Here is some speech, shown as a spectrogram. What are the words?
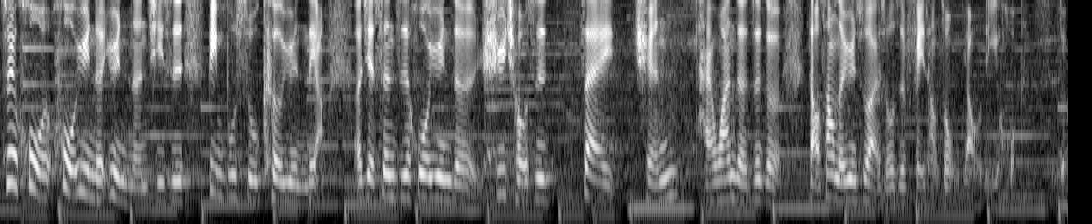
所以货货运的运能其实并不输客运量，而且甚至货运的需求是在全台湾的这个岛上的运输来说是非常重要的一环。对。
